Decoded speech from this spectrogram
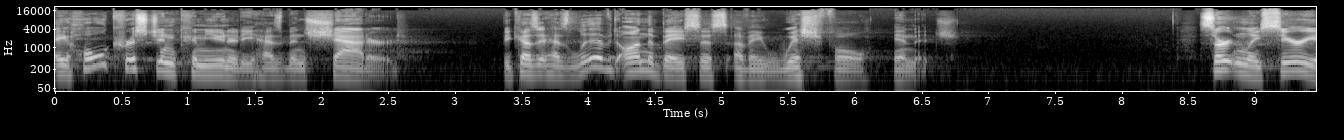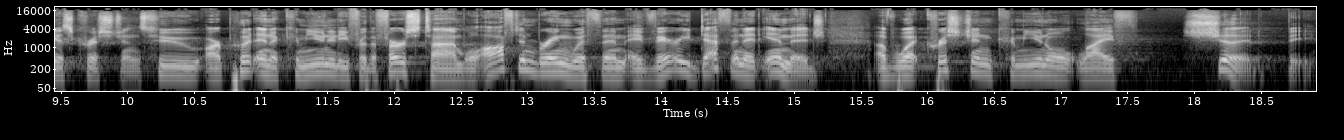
a whole Christian community has been shattered because it has lived on the basis of a wishful image. Certainly, serious Christians who are put in a community for the first time will often bring with them a very definite image of what Christian communal life should be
